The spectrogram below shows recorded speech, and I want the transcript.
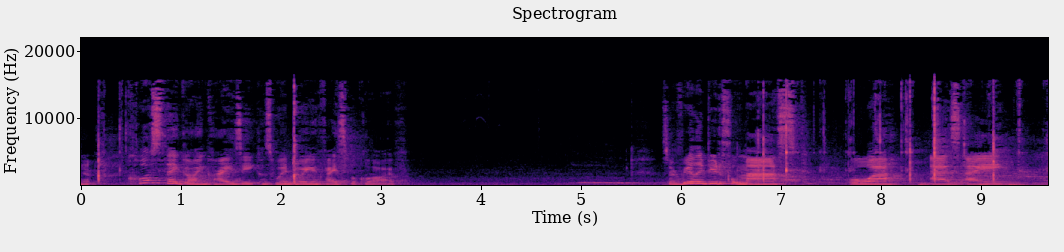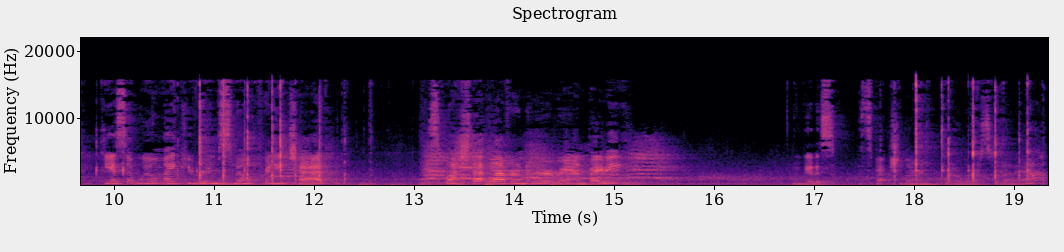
Yep. Of course they're going crazy because we're doing a Facebook Live. A really beautiful mask or as a, yes it will make your room smell pretty Chad. Splash that lavender around baby. We'll get a spatula and get all the rest of that out.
